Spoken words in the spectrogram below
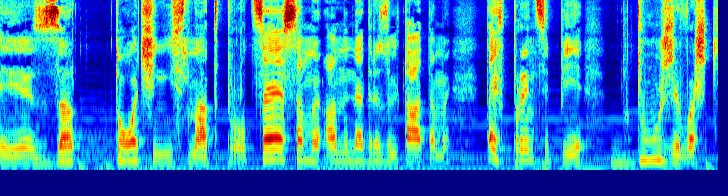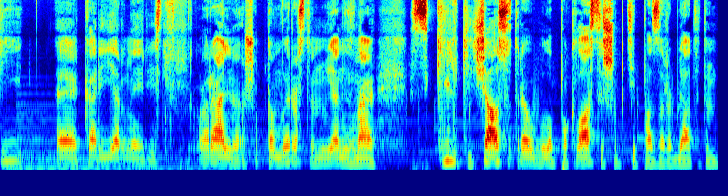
е, заточеність над процесами, а не над результатами. Та й, в принципі, дуже важкі е, кар'єрний ріст. Реально, щоб там вирости, ну я не знаю, скільки часу треба було покласти, щоб типа заробляти там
